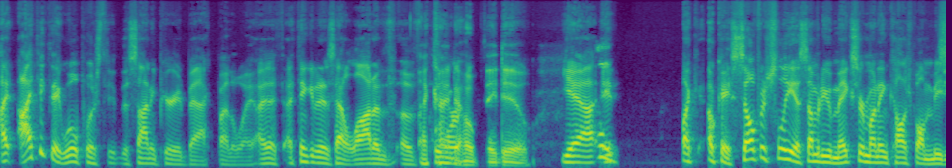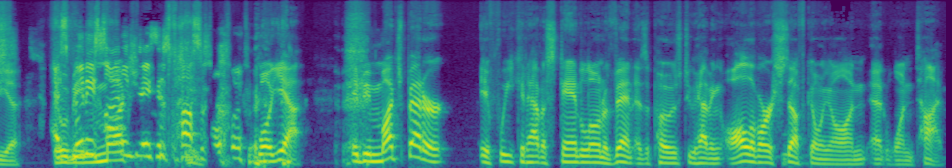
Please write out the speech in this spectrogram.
I, I think they will push the, the signing period back. By the way, I, I think it has had a lot of of. I kind of hope they do. Yeah, it, like okay, selfishly as somebody who makes their money in college ball media, as many signing days as possible. well, yeah, it'd be much better if we could have a standalone event as opposed to having all of our stuff going on at one time.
